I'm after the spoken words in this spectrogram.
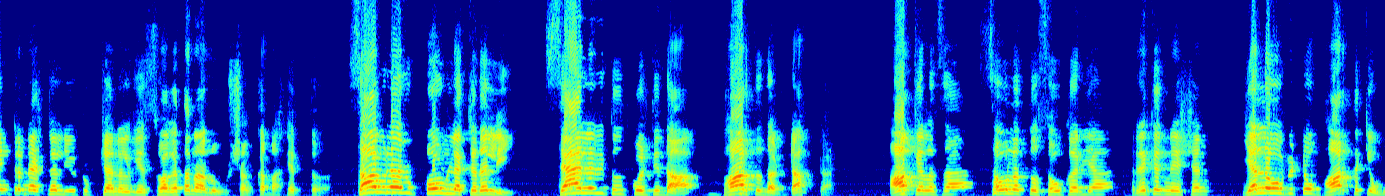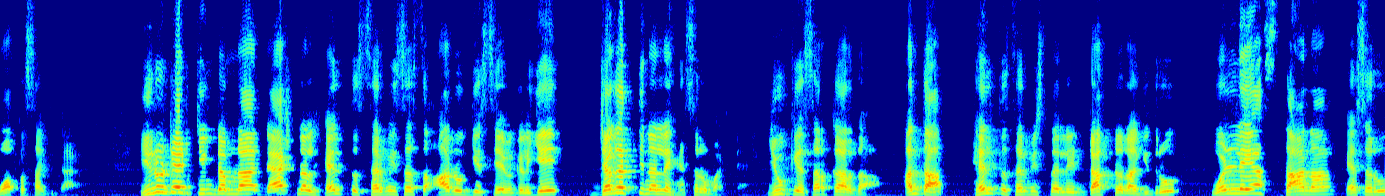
ಇಂಟರ್ನ್ಯಾಷನಲ್ ಯೂಟ್ಯೂಬ್ ಚಾನೆಲ್ಗೆ ಸ್ವಾಗತ. ನಾನು ಶಂಕರ್ ಹೆತ್ ಸಾವಿರಾರು ಪೌಂಡ್ ಲೆಕ್ಕದಲ್ಲಿ ಸ್ಯಾಲರಿ ತೆಗೆದುಕೊಳ್ತಿದ್ದ ಭಾರತದ ಡಾಕ್ಟರ್. ಆ ಕೆಲಸ, ಸವಲತ್ತು, ಸೌಕರ್ಯ, ರೆಕಗ್ನೇಷನ್ ಎಲ್ಲವೂ ಬಿಟ್ಟು ಭಾರತಕ್ಕೆ ವಾಪಸ್ ಆಗಿದ್ದಾರೆ. ಯುನೈಟೆಡ್ ಕಿಂಗ್ಡಮ್ನ ನ್ಯಾಷನಲ್ ಹೆಲ್ತ್ ಸರ್ವಿಸಸ್ ಆರೋಗ್ಯ ಸೇವೆಗಳಿಗೆ ಜಗತ್ತಿನಲ್ಲೇ ಹೆಸರು ಮಾಡಿದೆ. ಯುಕೆ ಸರ್ಕಾರದ ಅಂತ ಹೆಲ್ತ್ ಸರ್ವಿಸ್ನಲ್ಲಿ ಡಾಕ್ಟರ್ ಆಗಿದ್ರು, ಒಳ್ಳೆಯ ಸ್ಥಾನ, ಹೆಸರು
